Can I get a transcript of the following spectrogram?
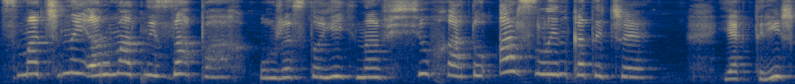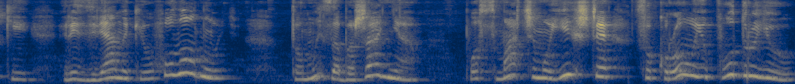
смачний ароматний запах уже стоїть на всю хату, аж слинка тече. Як трішки різдвяники охолонуть, то ми за бажанням посмачимо їх ще цукровою пудрою,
